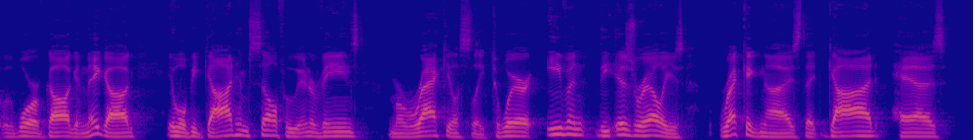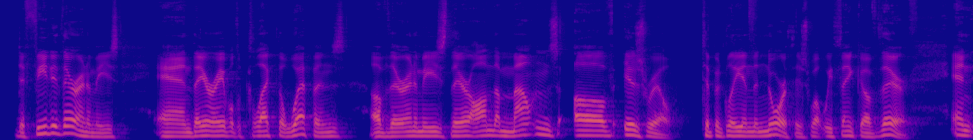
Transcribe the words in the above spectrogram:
war of Gog and Magog, it will be God Himself who intervenes miraculously to where even the Israelis recognize that God has defeated their enemies and they are able to collect the weapons of their enemies there on the mountains of Israel. Typically in the north is what we think of there. And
